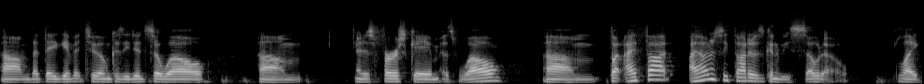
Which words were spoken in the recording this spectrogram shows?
um, that they'd give it to him because he did so well um, in his first game as well. Um, but I thought, I honestly thought it was going to be Soto. Like,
